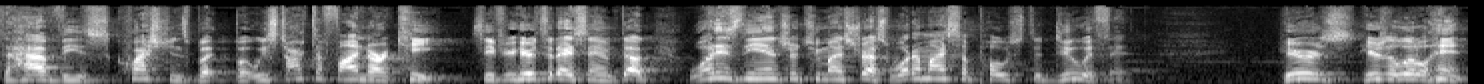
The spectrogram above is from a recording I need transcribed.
to have these questions, but, but we start to find our key. See, if you're here today saying, Doug, what is the answer to my stress? What am I supposed to do with it? Here's, here's a little hint.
